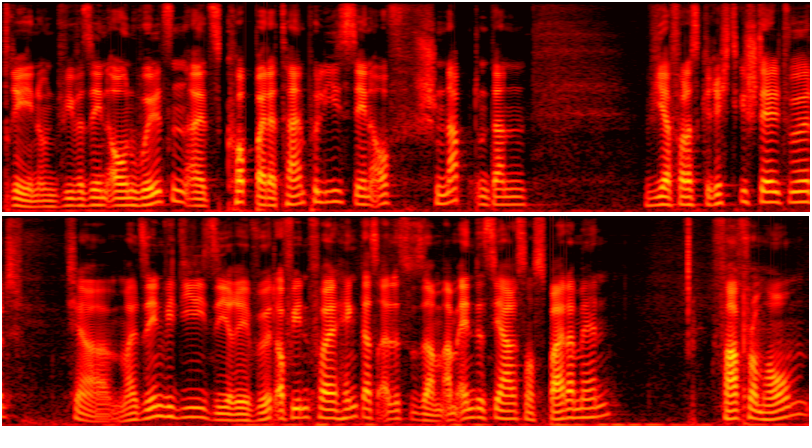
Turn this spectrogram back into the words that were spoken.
drehen. Und wie wir sehen, Owen Wilson als Cop bei der Time Police den aufschnappt und dann, wie er vor das Gericht gestellt wird. Tja, mal sehen, wie die Serie wird. Auf jeden Fall hängt das alles zusammen. Am Ende des Jahres noch Spider-Man, Far From Home.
